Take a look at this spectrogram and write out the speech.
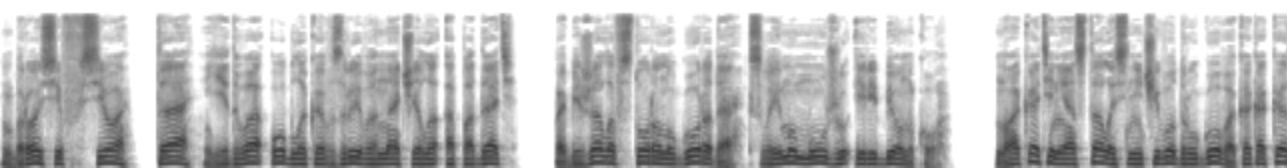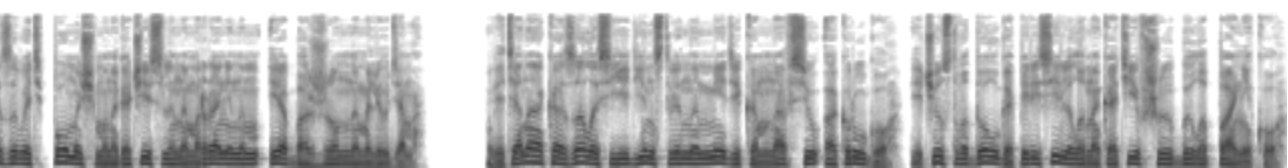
Бросив все, та, едва облако взрыва начало опадать, побежала в сторону города к своему мужу и ребенку. Но о Кате не осталось ничего другого, как оказывать помощь многочисленным раненым и обожженным людям. Ведь она оказалась единственным медиком на всю округу, и чувство долга пересилило накатившую было панику.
